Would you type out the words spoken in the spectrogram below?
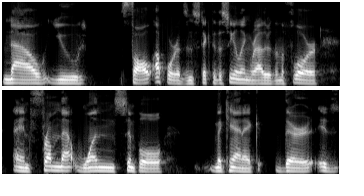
now you fall upwards and stick to the ceiling rather than the floor. And from that one simple mechanic, there is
